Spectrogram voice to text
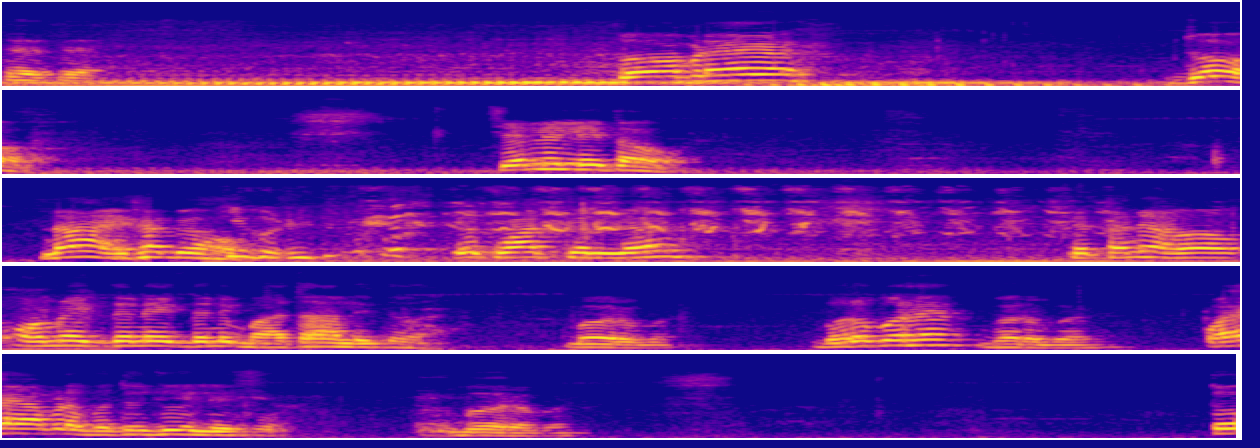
છે, છે. તો આપણે જો છેલ્લે લેતા હો ના હેઠા બેહો. એક વાત કરી લે કે તને હવે અમે એક દને એક દને બાધા લીધો બરોબર. બરોબર હે? બરોબર. પછી આપણે બધું જોઈ લઈશું. બરોબર. તો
